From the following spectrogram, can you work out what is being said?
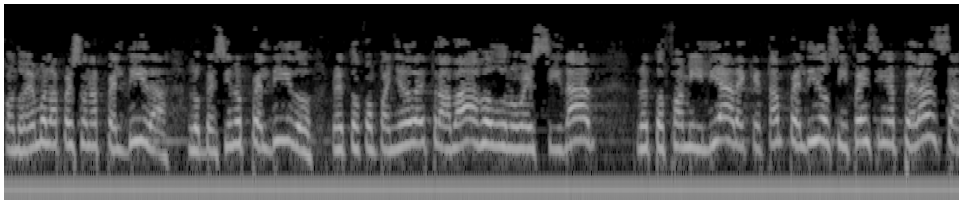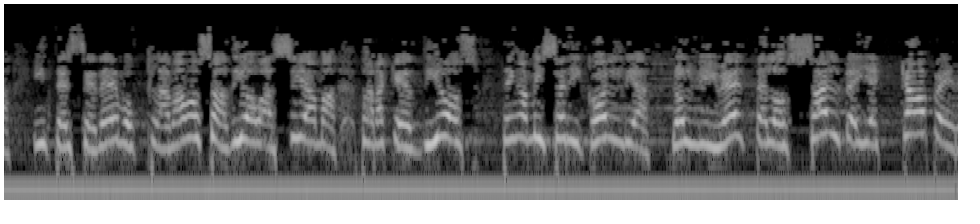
cuando vemos las personas perdidas, los vecinos perdidos, nuestros compañeros de trabajo, de universidad, nuestros familiares que están perdidos sin fe y sin esperanza, intercedemos, clamamos a Dios, vacíama, para que Dios tenga misericordia, los liberte, los salve y escapen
